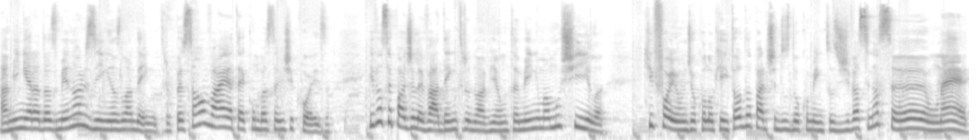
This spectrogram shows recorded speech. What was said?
A minha era das menorzinhas lá dentro. O pessoal vai até com bastante coisa. E você pode levar dentro do avião também uma mochila, que foi onde eu coloquei toda a parte dos documentos de vacinação, né?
